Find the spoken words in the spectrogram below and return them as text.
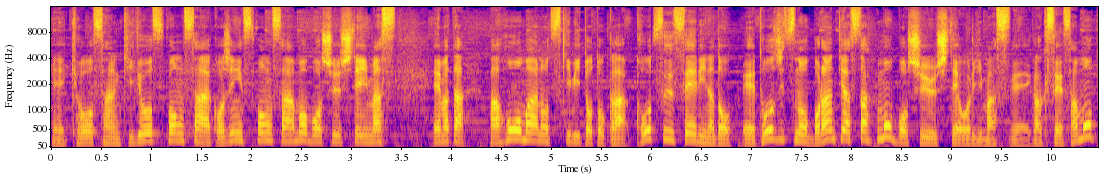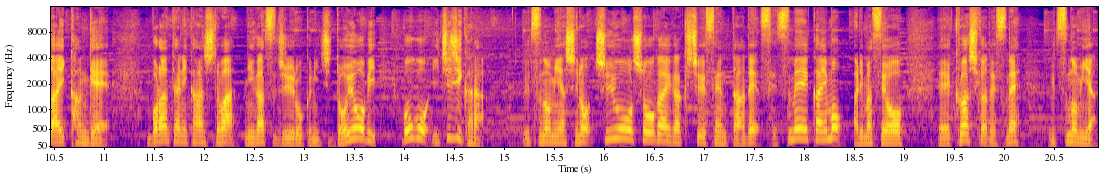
えー協賛企業スポンサー個人スポンサーも募集しています。またパフォーマーの付き人とか交通整理など、当日のボランティアスタッフも募集しております、学生さんも大歓迎。ボランティアに関しては2月16日土曜日午後1時から宇都宮市の中央障害学習センターで説明会もありますよ、えー詳しくはですね宇都宮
